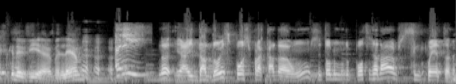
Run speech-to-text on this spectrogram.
escrevia, me lembro. Ei! Não, e aí dá dois posts pra cada um, se todo mundo posta já dá 50, né?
